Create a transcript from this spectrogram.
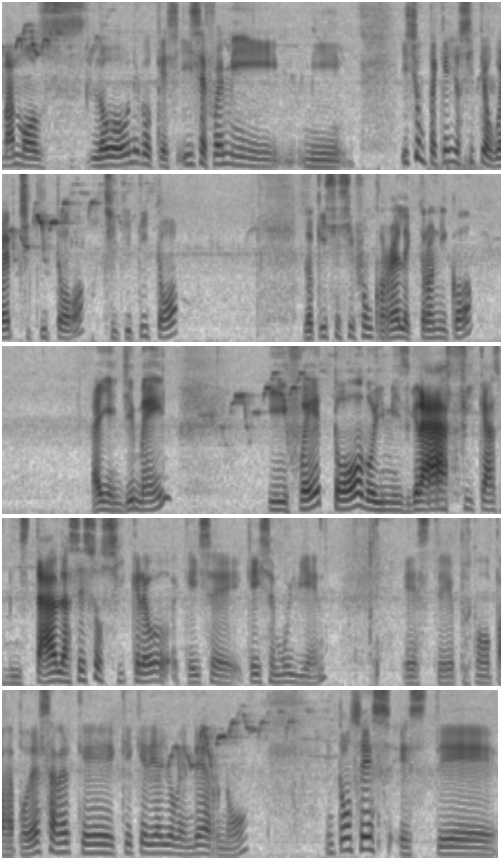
vamos, lo único que hice fue mi, mi, hice un pequeño sitio web chiquito, chiquitito, lo que hice sí fue un correo electrónico, ahí en Gmail, y fue todo, y mis gráficas, mis tablas, eso sí creo que hice, que hice muy bien este, pues como para poder saber qué, quería yo vender, ¿no? Entonces, este,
